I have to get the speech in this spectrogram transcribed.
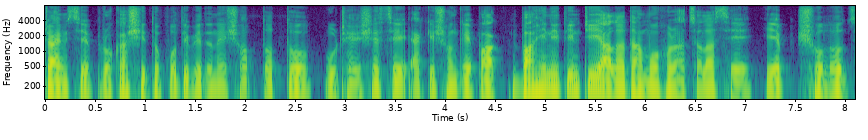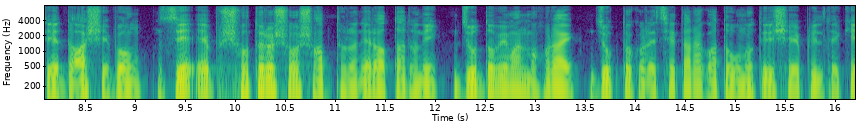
টাইমসে প্রকাশিত প্রতিবেদনে সব তথ্য উঠে এসেছে। একই সঙ্গে পাক বাহিনী তিনটি আলাদা মহড়া চালাচ্ছে। এফ ষোলো জে দশ এবং জে এফ সতেরোশো সব ধরনের অত্যাধুনিক যুদ্ধবিমান মহড়ায় যুক্ত করেছে তারা। গত উনতিরিশে এপ্রিল থেকে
